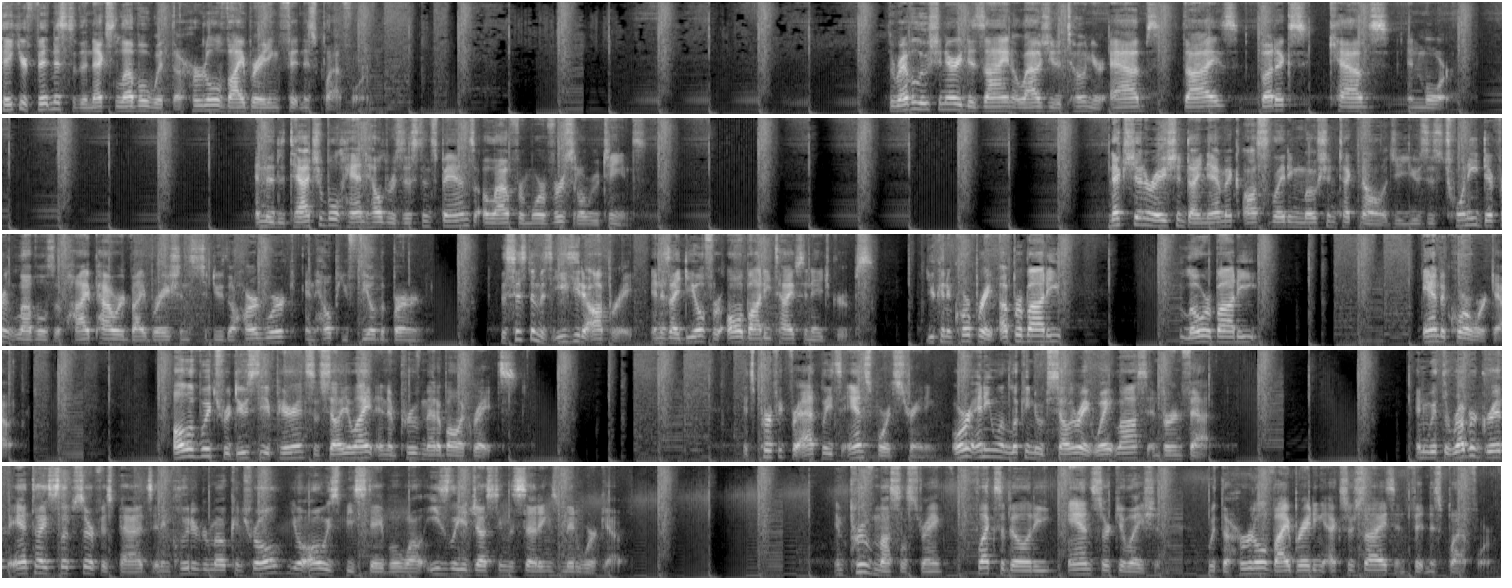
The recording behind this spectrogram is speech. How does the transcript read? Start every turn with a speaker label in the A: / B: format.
A: Take your fitness to the next level with the Hurtle Vibrating Fitness Platform. The revolutionary design allows you to tone your abs, thighs, buttocks, calves, and more. And the detachable handheld resistance bands allow for more versatile routines. Next generation dynamic oscillating motion technology uses 20 different levels of high powered vibrations to do the hard work and help you feel the burn. The system is easy to operate and is ideal for all body types and age groups. You can incorporate upper body, lower body, and a core workout, all of which reduce the appearance of cellulite and improve metabolic rates. It's perfect for athletes and sports training, or anyone looking to accelerate weight loss and burn fat. And with the rubber grip anti-slip surface pads and included remote control, you'll always be stable while easily adjusting the settings mid-workout. Improve muscle strength, flexibility, and circulation with the Hurtle Vibrating Exercise and Fitness Platform.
